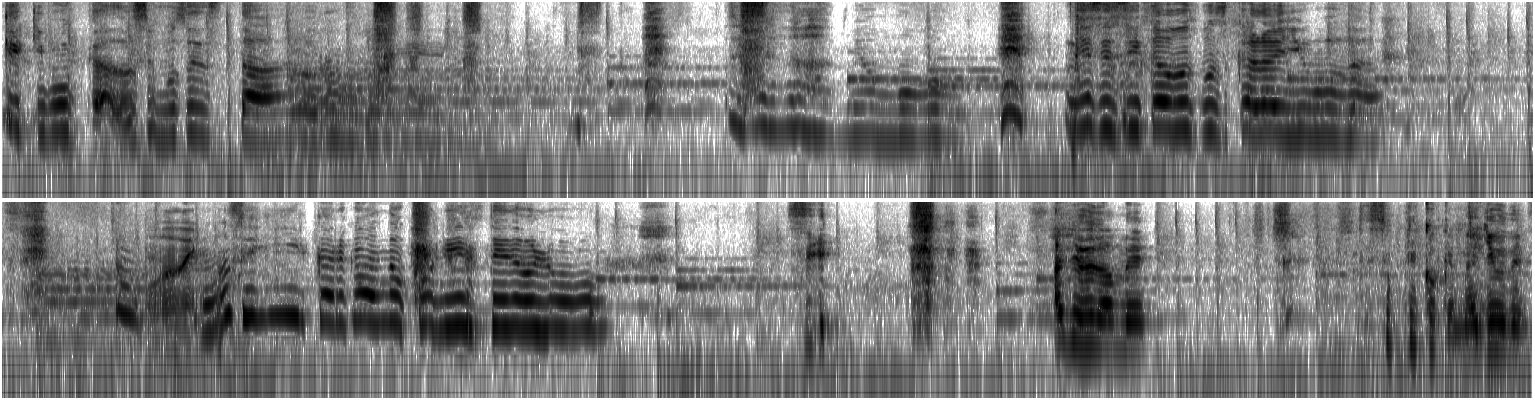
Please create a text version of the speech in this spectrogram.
Qué equivocados hemos estado, Rubén. De verdad, mi amor. Necesitamos buscar ayuda. No podemos seguir cargando con este dolor. Sí. Ayúdame. Te suplico que me ayudes.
